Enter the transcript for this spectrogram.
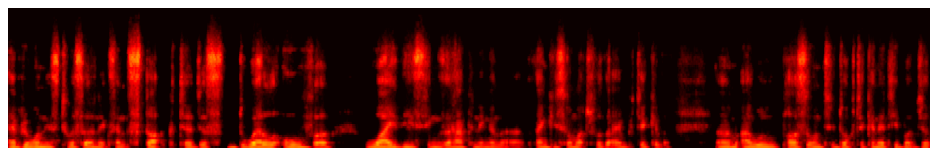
everyone is to a certain extent stuck to just dwell over why these things are happening. And uh, thank you so much for that in particular. Um, I will pass on to Dr. Canetti, but ju-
